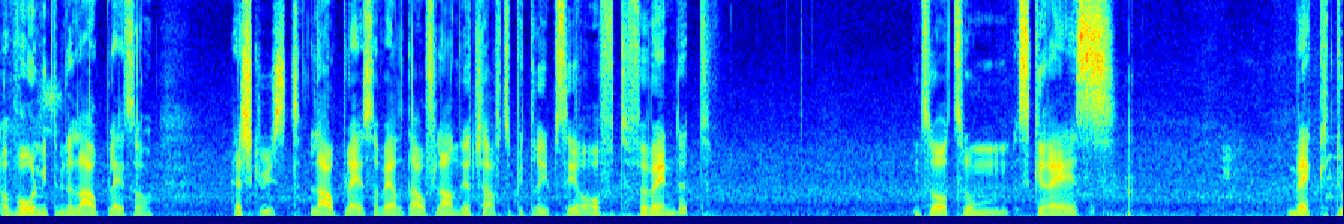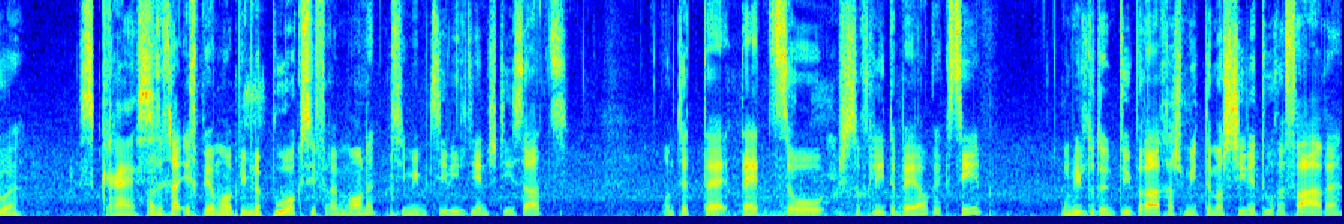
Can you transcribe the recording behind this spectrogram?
Obwohl mit einem Laubbläser. Hast du gewusst, Laubbläser werden auch auf Landwirtschaftsbetrieben sehr oft verwendet. Und zwar zum das Gräs wegtun. Das Gräs. Also ich, ich bin mal bei einem Bauer für einen Monat in meinem Zivildiensteinsatz. Und dort, äh, der hat so, ist so ein bisschen in den Bergen gewesen. Und weil du dort überall kannst mit der Maschine durchfahren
